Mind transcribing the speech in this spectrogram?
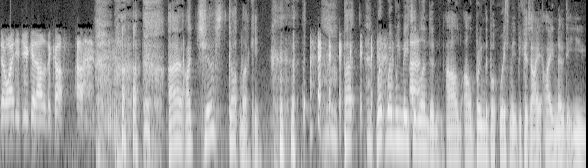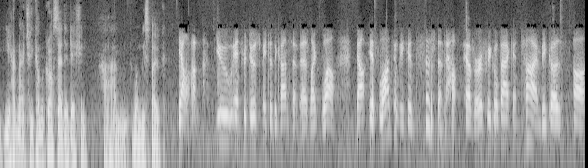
then why did you get out of the cuff? uh, I just got lucky. but when, when, we meet in uh, London, I'll I'll bring the book with me because I, I know that you, you hadn't actually come across that edition um, when we spoke. Yeah, uh, you introduced me to the concept, and I was like, wow. Now, it's logically consistent, however, if we go back in time, because uh,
